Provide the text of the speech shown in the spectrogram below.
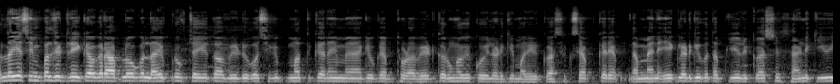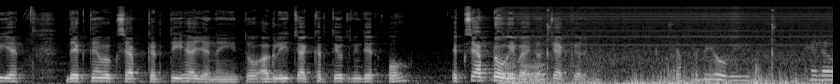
मतलब ये सिंपल सी ट्रिक है। अगर आप लोगों को लाइव प्रूफ चाहिए तो आप वीडियो को स्किप मत करें। मैं क्योंकि अब थोड़ा वेट करूँगा कि कोई लड़की हमारी रिक्वेस्ट एक्सेप्ट करे। अब मैंने एक लड़की को तब की रिक्वेस्ट सेंड की हुई है। देखते हैं वो एक्सेप्ट करती है या नहीं। तो अगली चेक करती है उतनी देर। ओह एक्सेप्ट हो गई भाई साहब चेक करें। एक्सेप्ट भी हो गई। हेलो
